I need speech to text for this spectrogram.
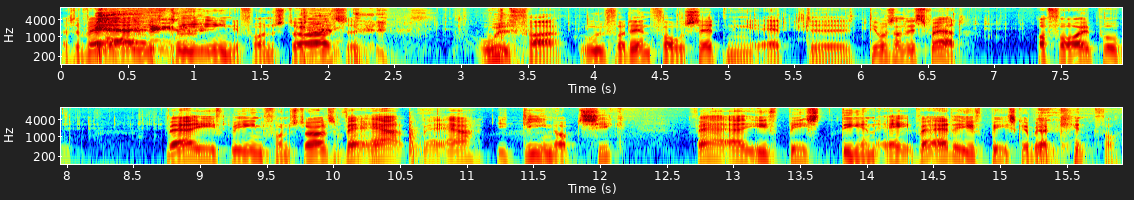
Altså, hvad er EFB egentlig for en størrelse? Ud fra, ud fra den forudsætning, at øh, det var sådan lidt svært at få øje på, hvad er EFB egentlig for en størrelse? Hvad er, hvad er i din optik, hvad er IFB's DNA? Hvad er det, IFB skal være kendt for?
